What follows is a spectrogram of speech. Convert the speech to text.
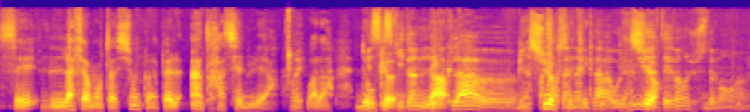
C'est la fermentation qu'on appelle intracellulaire. Mhm. Oui. Voilà. Donc c'est ce qui donne là- l'éclat, euh, bien sûr, cet éclat au éclat, bien jus et sûr. à tes vins, justement. euh.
